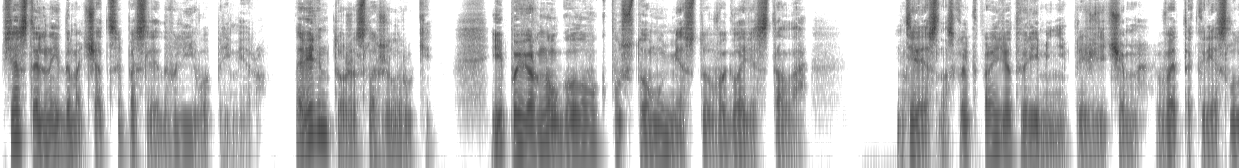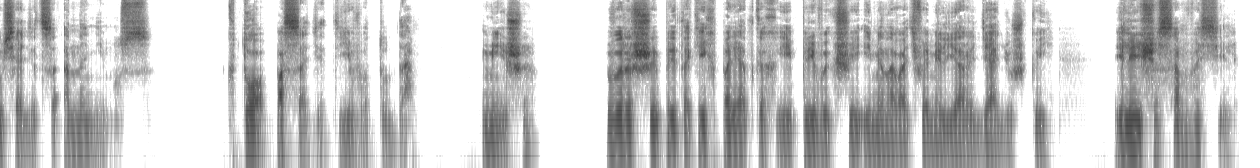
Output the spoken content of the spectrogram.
Все остальные домочадцы последовали его примеру. Аверин тоже сложил руки. и повернул голову к пустому месту во главе стола. Интересно, сколько пройдет времени, прежде чем в это кресло усядется анонимус? Кто посадит его туда? Миша, выросший при таких порядках и привыкший именовать фамильяра дядюшкой, или еще сам Василь?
